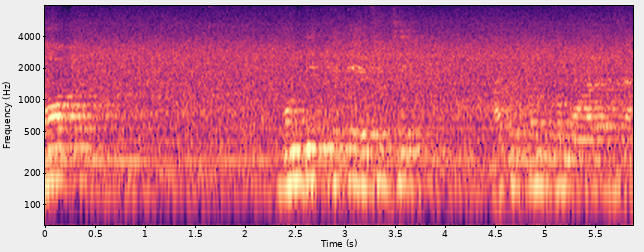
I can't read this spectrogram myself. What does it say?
মঠ, মন্দির থেকে এসেছে মহারাজরা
